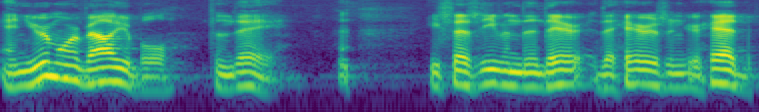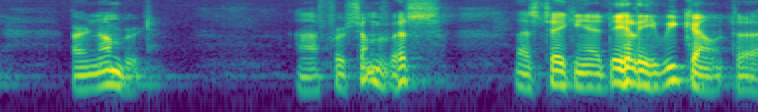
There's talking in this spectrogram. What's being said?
And you're more valuable than they. He says, even the, the hairs in your head are numbered. Uh, for some of us, that's taking a daily recount. Uh,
